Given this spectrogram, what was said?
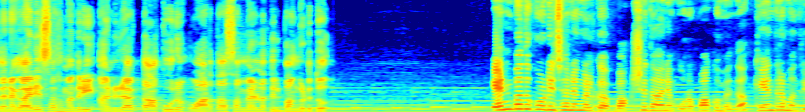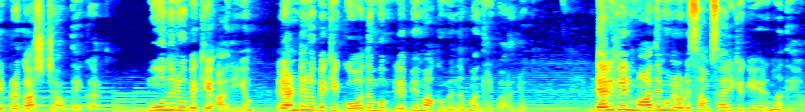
ധനകാര്യ സഹമന്ത്രി അനുരാഗ് താക്കൂറും വാർത്താ സമ്മേളനത്തിൽ പങ്കെടുത്തു. എൺപത് കോടി ജനങ്ങൾക്ക് ഭക്ഷ്യദാനം ഉറപ്പാക്കുമെന്ന് കേന്ദ്രമന്ത്രി പ്രകാശ് ജാവ്ദേക്കർ. മൂന്ന് രൂപയ്ക്ക് അരിയും രണ്ട് രൂപയ്ക്ക് ഗോതമ്പും ലഭ്യമാക്കുമെന്നും മന്ത്രി പറഞ്ഞു. ഡൽഹിയിൽ മാധ്യമങ്ങളോട് സംസാരിക്കുകയായിരുന്നു അദ്ദേഹം.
